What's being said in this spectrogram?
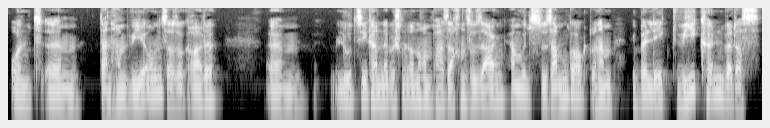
Und ähm, dann haben wir uns, also gerade ähm, Luzi kann da bestimmt auch noch ein paar Sachen zu sagen, haben wir uns zusammengehockt und haben überlegt, wie können wir das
